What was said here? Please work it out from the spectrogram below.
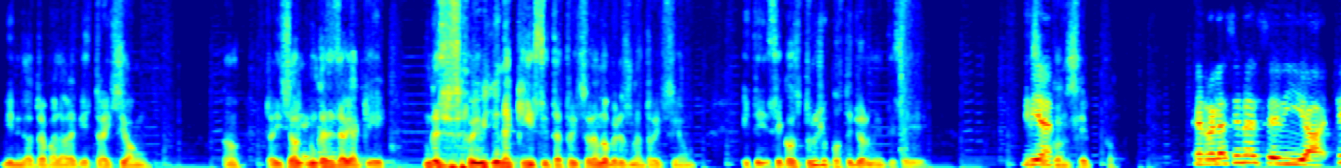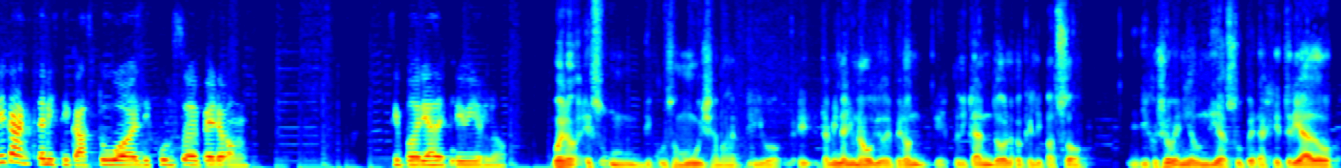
viene la otra palabra que es traición. Traición, nunca se sabe a qué, nunca se sabe bien a qué se está traicionando, pero es una traición. Este, se construye posteriormente ese, ese concepto. En relación a ese día, ¿qué características tuvo el discurso de Perón? Si podrías describirlo. Bueno, es un discurso muy llamativo. Eh, también hay un audio de Perón explicando lo que le pasó. Y dijo, yo venía de un día súper ajetreado,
